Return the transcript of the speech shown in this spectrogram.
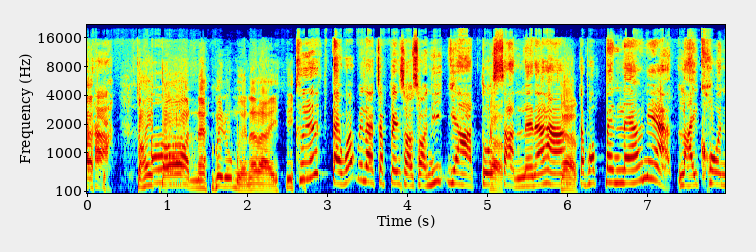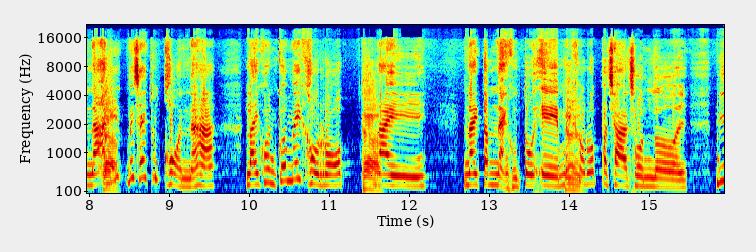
นะคะ ต้องให้ต้อนนะ ไม่รู้เหมือนอะไร คือแต่ว่าเวลาจะเป็นสสนี่อยากตัวครับสั่นเลยนะคะ ครับแต่พอเป็นแล้วเนี่ยหลายคนนะ อันนี้ครับไม่ใช่ทุกคนนะคะ หลายคนก็ไม่เคารพครับใน ในตำแหน่งของตัวเองไม่ครับเคารพประชาชนเลย มี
